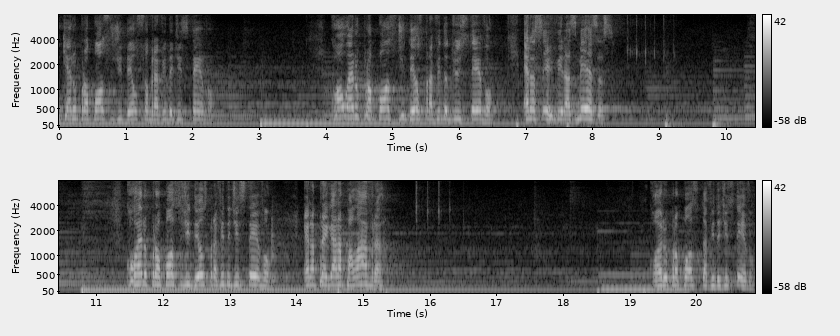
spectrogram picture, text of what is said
que era o propósito de Deus sobre a vida de Estevão? Qual era o propósito de Deus para a vida de Estevão? Era servir as mesas? Qual era o propósito de Deus para a vida de Estevão? Era pregar a palavra? Qual era o propósito da vida de Estevão?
